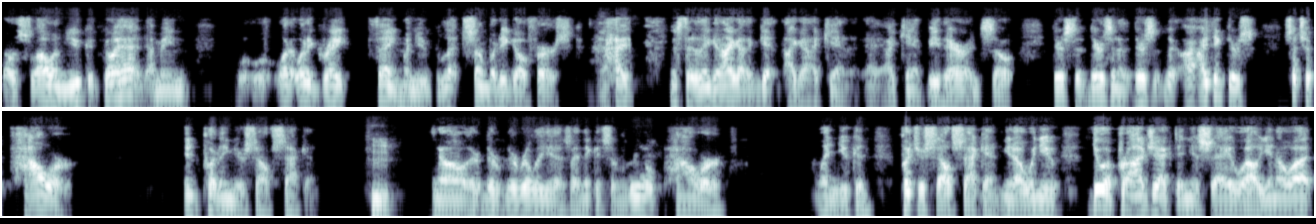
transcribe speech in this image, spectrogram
go slow, and you could go ahead. I mean, what what a great thing when you let somebody go first, yeah. right? Instead of thinking I got to get, I got, I can't, I, I, can't be there. And so there's a, there's a, there's, a, I think there's such a power in putting yourself second. Hmm. You know, there, there, there really is. I think it's a real power when you can put yourself second. You know, when you do a project and you say, well, you know what,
